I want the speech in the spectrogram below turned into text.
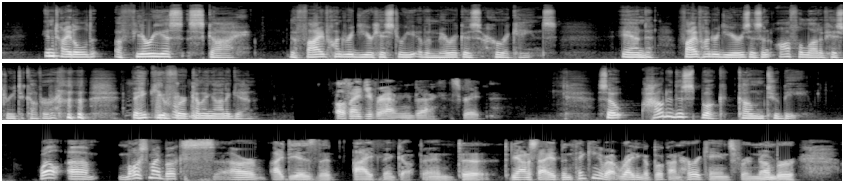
entitled A Furious Sky The 500 Year History of America's Hurricanes. And 500 years is an awful lot of history to cover. thank you for coming on again. Oh, thank you for having me back. It's great. So, how did this book come to be? Well, um, most of my books are ideas that I think up. And to, to be honest, I had been thinking about writing a book on hurricanes for a number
